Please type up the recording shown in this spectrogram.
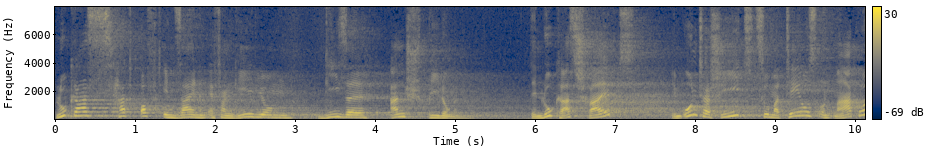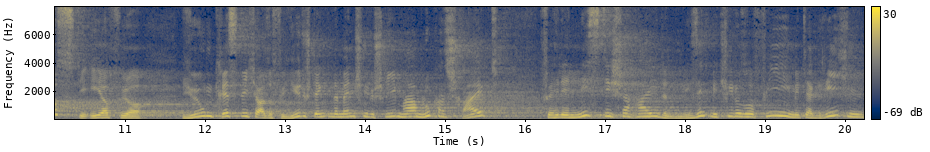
Lukas hat oft in seinem Evangelium diese Anspielungen. Denn Lukas schreibt, im Unterschied zu Matthäus und Markus, die eher für judenchristliche, also für jüdisch denkende Menschen geschrieben haben, Lukas schreibt für hellenistische Heiden. Die sind mit Philosophie, mit der, Griechen,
